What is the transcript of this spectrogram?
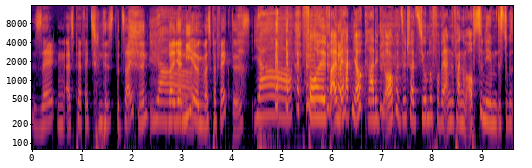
selten als Perfektionist bezeichnen, Ja. weil ja nie irgendwas perfekt ist. Ja, voll. Vor allem, wir hatten ja auch gerade die awkward Situation, bevor wir angefangen haben aufzunehmen, dass, du,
